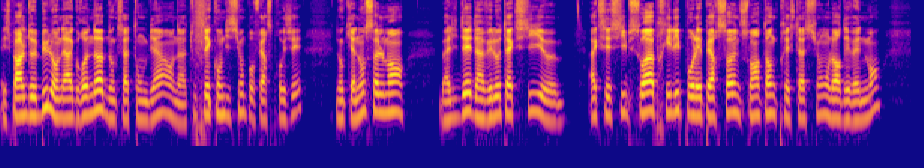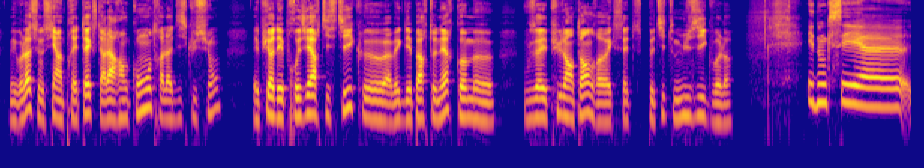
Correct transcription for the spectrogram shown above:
Et je parle de bulle, on est à Grenoble, donc ça tombe bien, on a toutes les conditions pour faire ce projet. Donc il y a non seulement bah, l'idée d'un vélo-taxi euh, accessible, soit à prix libre pour les personnes, soit en tant que prestation lors d'événements. Mais voilà, c'est aussi un prétexte à la rencontre, à la discussion, et puis à des projets artistiques euh, avec des partenaires comme euh, vous avez pu l'entendre avec cette petite musique, voilà. Et donc c'est euh,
